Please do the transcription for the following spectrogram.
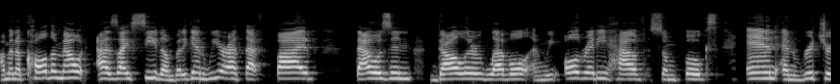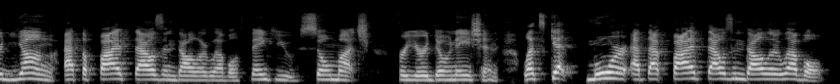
I'm to call them out as I see them. But again, we are at that $5,000 level and we already have some folks, Ann and Richard Young at the $5,000 level. Thank you so much for your donation. Let's get more at that $5,000 level.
